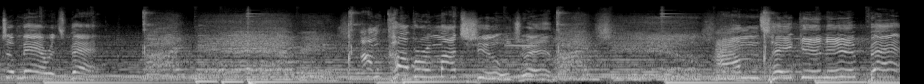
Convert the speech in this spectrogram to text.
Want your marriage back? I'm covering my children. I'm taking it back.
